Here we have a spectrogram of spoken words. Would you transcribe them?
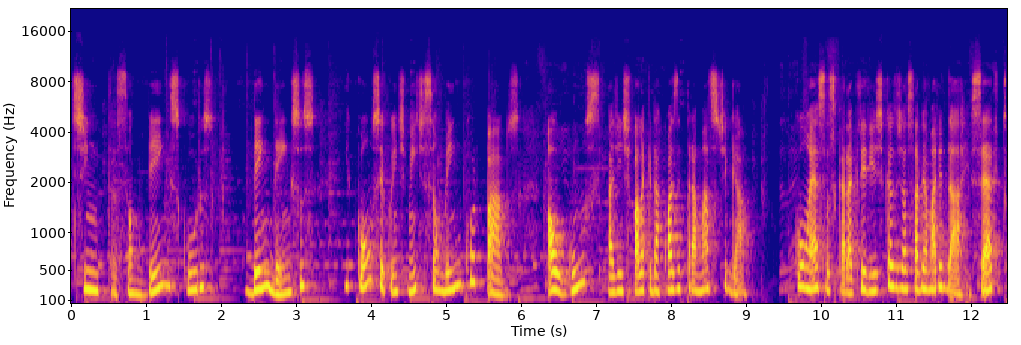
tinta, são bem escuros, bem densos e, consequentemente, são bem encorpados. Alguns a gente fala que dá quase para mastigar. Com essas características, já sabe a maridaje, certo?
